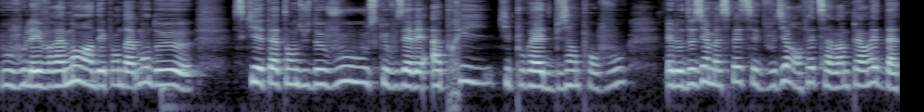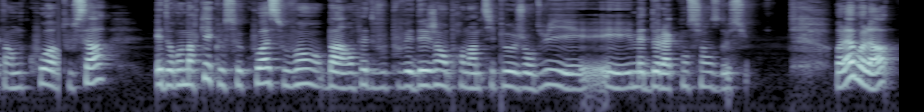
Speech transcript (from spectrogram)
vous voulez vraiment, indépendamment de ce qui est attendu de vous, ce que vous avez appris qui pourrait être bien pour vous. Et le deuxième aspect, c'est de vous dire, en fait, ça va me permettre d'atteindre quoi? Tout ça, et de remarquer que ce quoi, souvent, bah, en fait, vous pouvez déjà en prendre un petit peu aujourd'hui et, et mettre de la conscience dessus. Voilà, voilà.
